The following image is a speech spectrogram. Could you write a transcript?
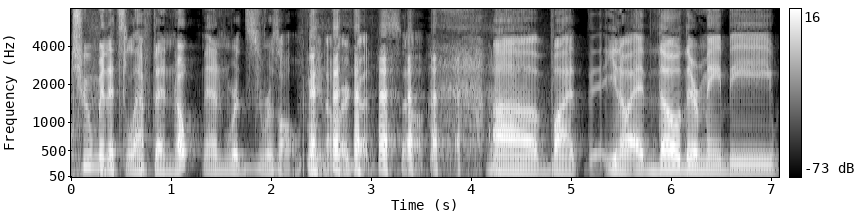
two minutes left, and nope, and it's resolved. You know, we're good. So, uh, but you know, though there may be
